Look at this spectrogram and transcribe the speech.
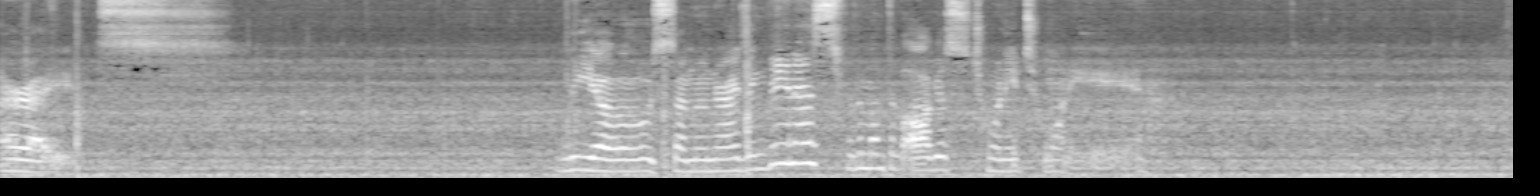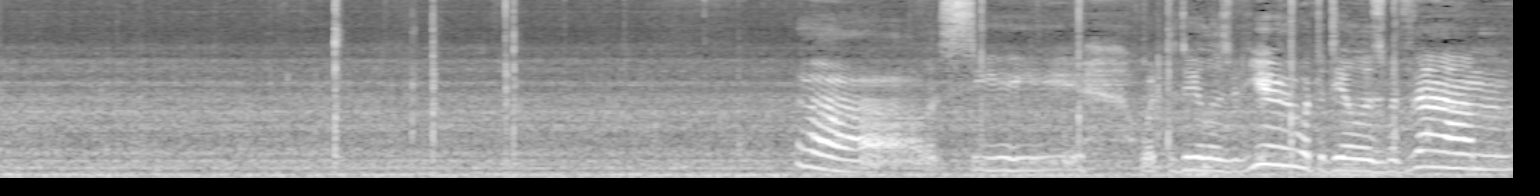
All right. Leo, Sun, Moon, Rising, Venus for the month of August 2020. Uh, let's see what the deal is with you, what the deal is with them,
